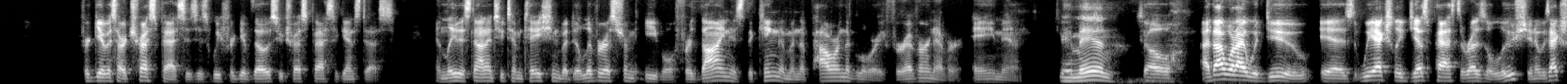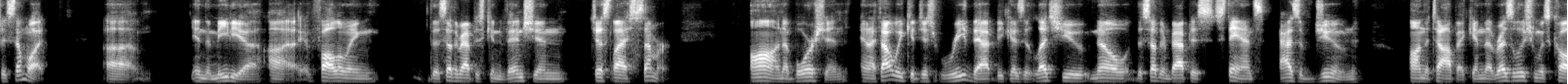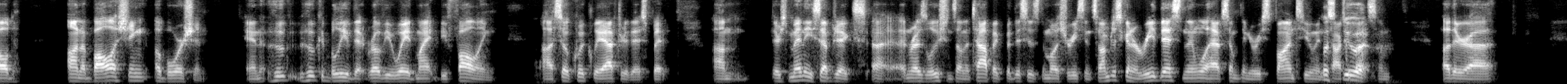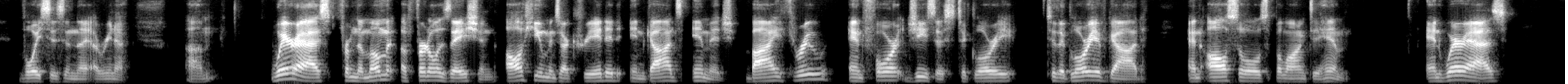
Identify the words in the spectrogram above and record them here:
forgive us our trespasses as we forgive those who trespass against us. And lead us not into temptation, but deliver us from evil. For thine is the kingdom and the power and the glory forever and ever. Amen. Amen. So I thought what I would do is we actually just passed a resolution. It was actually somewhat um, in the media uh, following the Southern Baptist Convention just last summer on abortion. And I thought we could just read that because it lets you know the Southern Baptist stance as of June on the topic. And the resolution was called On Abolishing Abortion. And who, who could believe that Roe v. Wade might be falling uh, so quickly after this? But um, there's many subjects uh, and resolutions on the topic, but this is the most recent. So I'm just going to read this and then we'll have something to respond to and Let's talk about it. some other uh, voices in the arena. Um, Whereas from the moment of fertilization, all humans are created in God's image by, through, and for Jesus to glory to the glory of God, and all souls belong to him. And whereas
